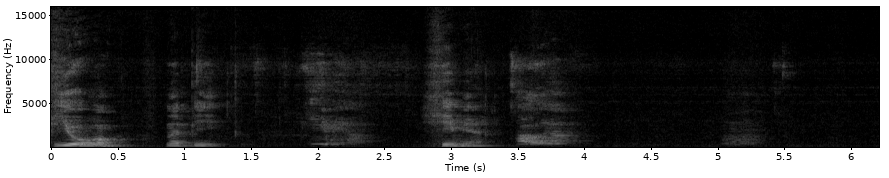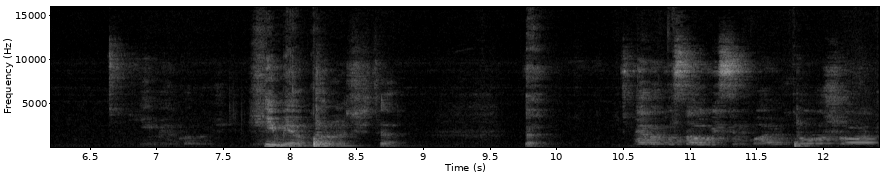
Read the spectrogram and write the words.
П'ю напій. Хімія. Хімія. Але. м, Хімія, коротше. Хімія, коротше, так. Я би поставив 8 балів, тому що.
